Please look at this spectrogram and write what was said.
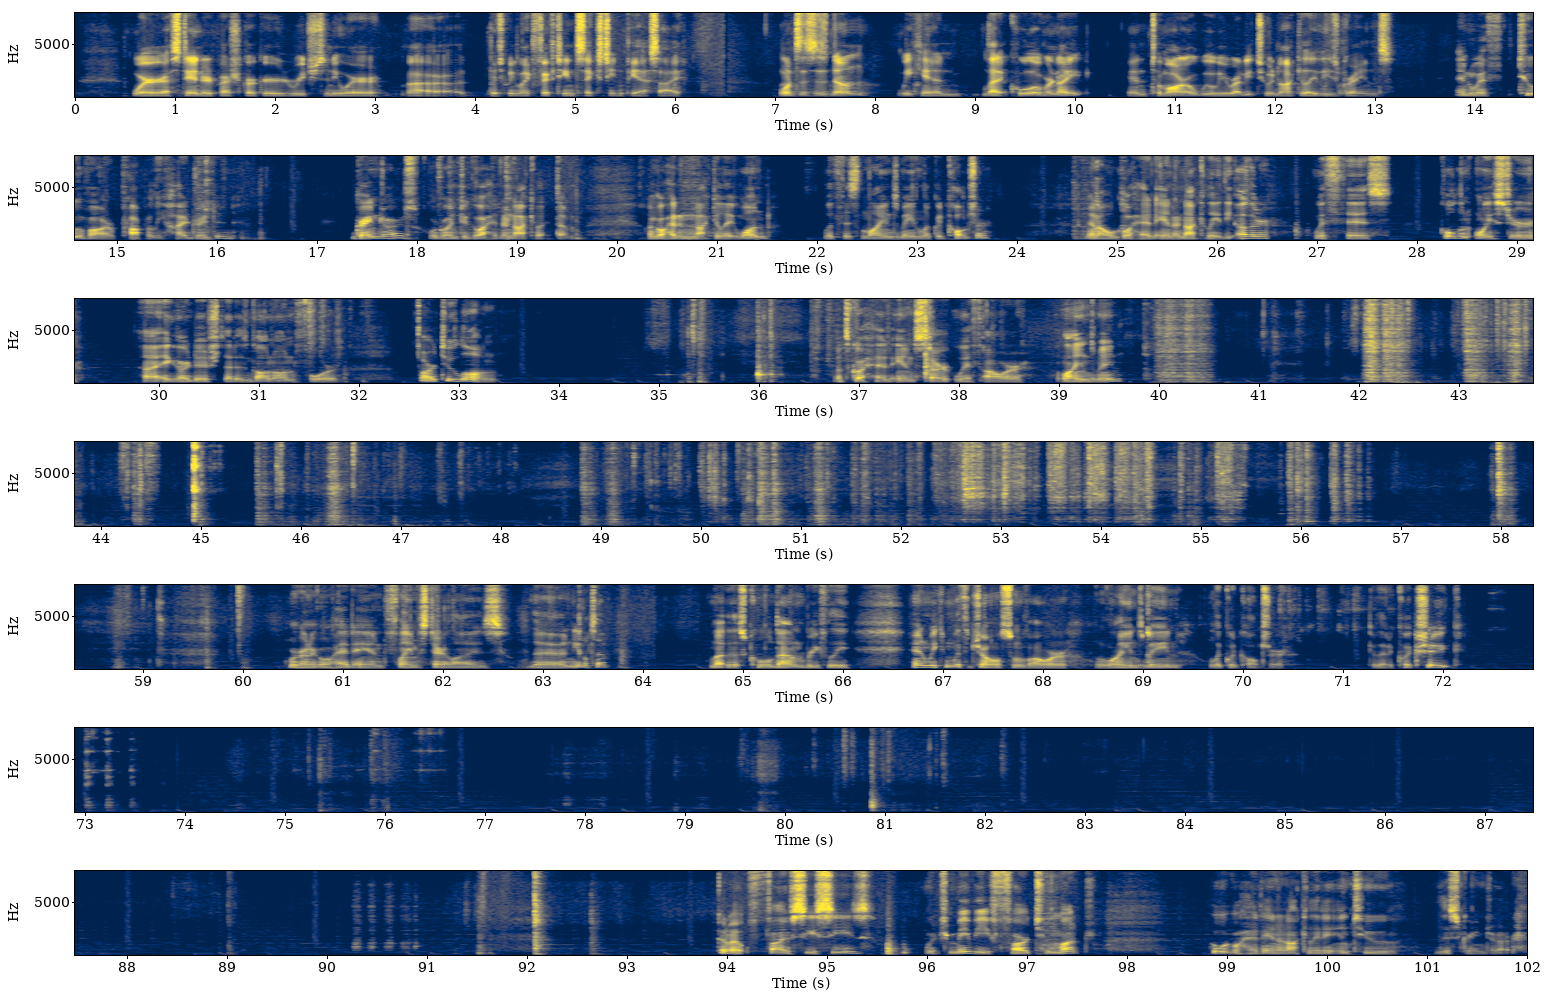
where a standard pressure cooker reaches anywhere uh, between like 15 16 psi. Once this is done, we can let it cool overnight and tomorrow we'll be ready to inoculate these grains. And with two of our properly hydrated grain jars, we're going to go ahead and inoculate them. I'll go ahead and inoculate one with this lion's mane liquid culture. And I'll go ahead and inoculate the other with this golden oyster uh, agar dish that has gone on for far too long. Let's go ahead and start with our lion's mane. We're going to go ahead and flame sterilize the needle tip. Let this cool down briefly, and we can withdraw some of our lion's mane liquid culture. Give that a quick shake. Got about 5 cc's, which may be far too much. But we'll go ahead and inoculate it into this grain jar.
